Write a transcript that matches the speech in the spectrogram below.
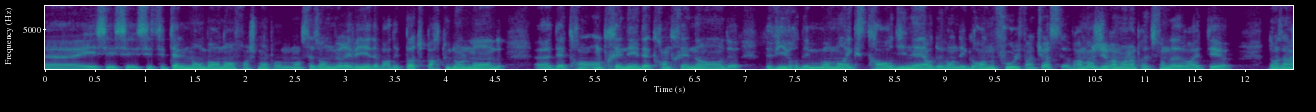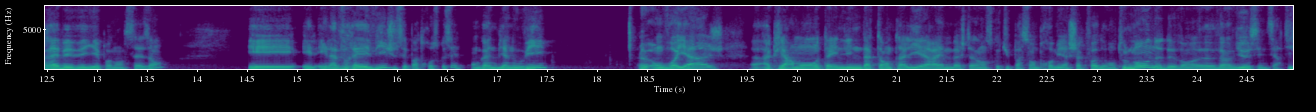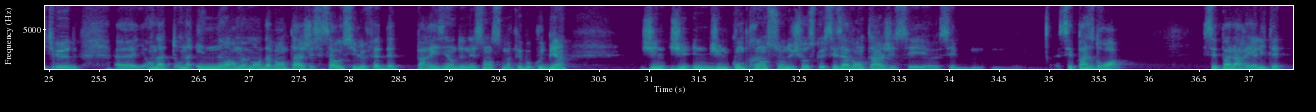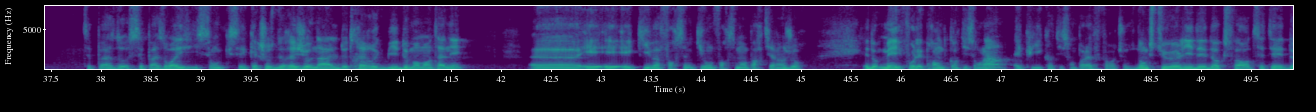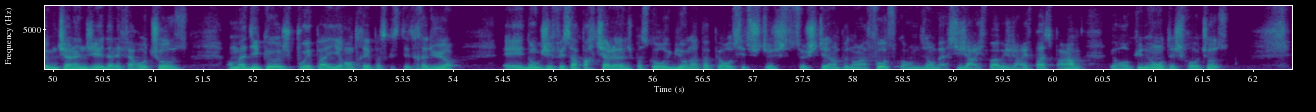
Euh, et c'est tellement bandant, franchement, pendant 16 ans, de me réveiller, d'avoir des potes partout dans le monde, euh, d'être entraîné, d'être entraînant, de, vivre des moments extraordinaires devant des grandes foules. Enfin, tu vois, vraiment, j'ai vraiment l'impression d'avoir été dans un rêve éveillé pendant 16 ans. Et, et, la vraie vie, je sais pas trop ce que c'est. On gagne bien nos vies, euh, on voyage. Euh, à Clermont, tu as une ligne d'attente à l'IRM, bah, je t'annonce que tu passes en premier à chaque fois devant tout le monde. Devant 20 euh, vieux, c'est une certitude. on, a, on a énormément d'avantages et c'est ça aussi le fait d'être parisien de naissance m'a fait beaucoup de bien. J'ai une, compréhension du chose que ces avantages et ces, ces, ces passe-droits, c'est pas la réalité. Pas, passe-droits, c'est quelque chose de régional, de très rugby, de momentané et, qui, va forcément, qui vont forcément partir un jour mais il faut les prendre quand ils sont là, et puis quand ils sont pas là, il faut faire autre chose. Donc, si tu veux, l'idée d'Oxford, c'était de me challenger, d'aller faire autre chose. On m'a dit que je pouvais pas y rentrer parce que c'était très dur. Et donc, j'ai fait ça par challenge, parce qu'au rugby, on n'a pas peur aussi de se jeter un peu dans la fosse, en me disant, bah, si j'arrive pas, bah, j'y arrive pas, c'est pas grave, il y aura aucune honte et je ferai autre chose.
